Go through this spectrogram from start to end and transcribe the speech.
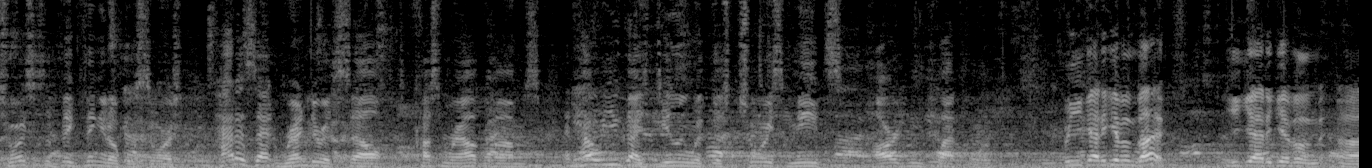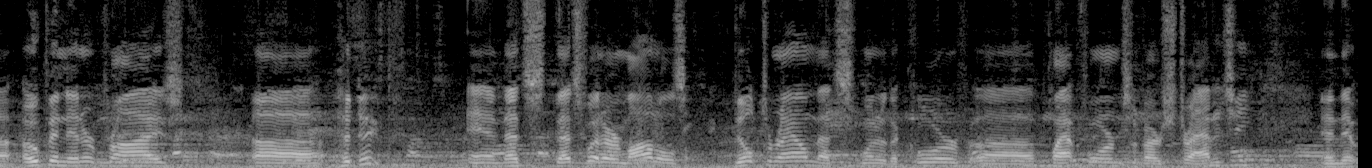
Choice is a big thing in open source. How does that render itself to customer outcomes, and how are you guys dealing with this choice meets hardened platform? Well, you got to give them both. You got to give them uh, open enterprise uh, Hadoop, and that's that's what our models built around. That's one of the core uh, platforms of our strategy, and that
